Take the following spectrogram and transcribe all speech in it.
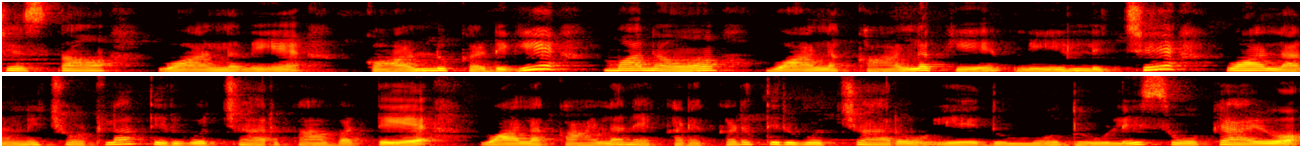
చేస్తాం? వాళ్ళని కాళ్ళు కడిగి మనం వాళ్ళ కాళ్ళకి నీళ్ళిచ్చి వాళ్ళు అన్ని చోట్ల తిరిగొచ్చారు కాబట్టి వాళ్ళ కాళ్ళని ఎక్కడెక్కడ తిరిగొచ్చారో? ఏ దుమ్ము ధూళి సోకాయో?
